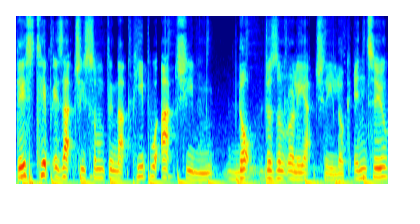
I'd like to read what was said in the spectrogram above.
this tip is actually something that people actually not doesn't really actually look into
